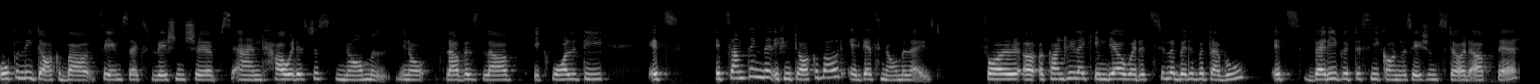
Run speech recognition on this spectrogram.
openly talk about same-sex relationships and how it is just normal you know love is love equality it's it's something that if you talk about it gets normalized. For a, a country like india where it's still a bit of a taboo it's very good to see conversations stirred up there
